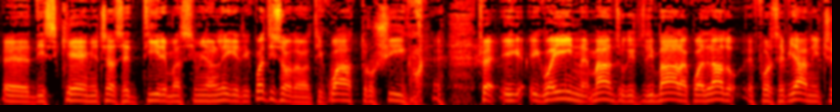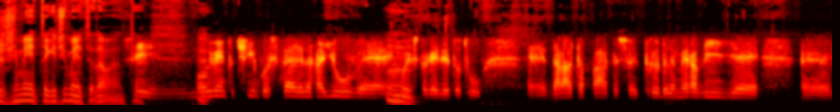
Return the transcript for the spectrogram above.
eh, di schemi, cioè sentire Massimiliano Allegri, quanti sono davanti? 4, 5, cioè Higuain, Mandzukic, Dybala, Quadrado e forse Pjanic ci mette, che ci mette davanti? Sì Movimento 5 Stelle della Juve è mm. questo che hai detto tu. Eh, dall'altra parte c'è il trio delle meraviglie. Eh,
